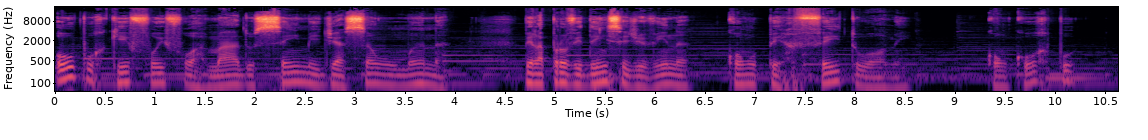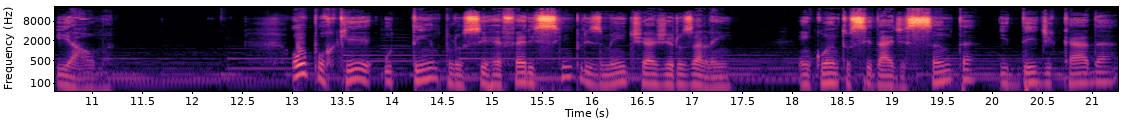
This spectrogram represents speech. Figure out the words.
ou porque foi formado sem mediação humana pela providência divina como perfeito homem, com corpo e alma. Ou porque o templo se refere simplesmente a Jerusalém, enquanto cidade santa e dedicada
